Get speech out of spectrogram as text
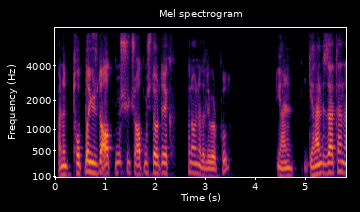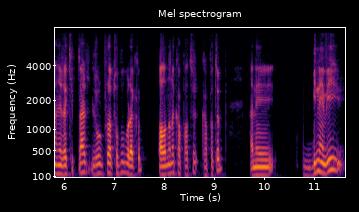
Hani topla %63-64'e yakın oynadı Liverpool. Yani genelde zaten hani rakipler Liverpool'a topu bırakıp alanını kapatır, kapatıp hani bir nevi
